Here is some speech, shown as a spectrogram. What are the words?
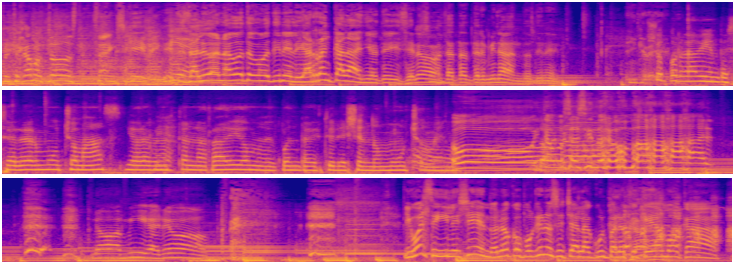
Festejamos todos Thanksgiving. Te saludan a agosto como Tinelli, arranca el año, te dice, no, está, está terminando, Tinelli. Increíble. Yo por Gaby empecé a leer mucho más y ahora que no está en la radio me doy cuenta que estoy leyendo mucho menos. Oh, estamos haciendo algo mal. No, amiga, no. Igual seguí leyendo, loco. ¿Por qué no se echar la culpa a los que quedamos acá?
